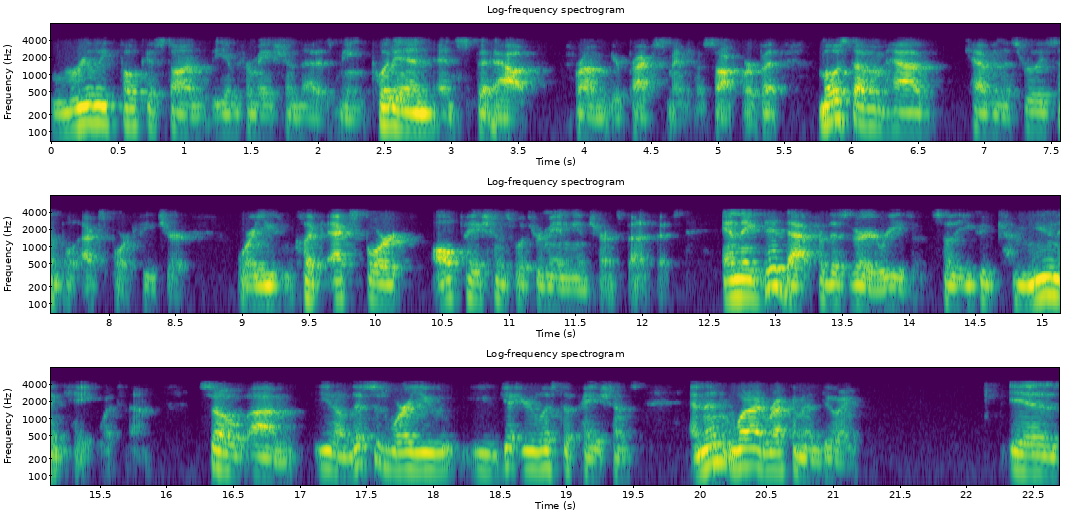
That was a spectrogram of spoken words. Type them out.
really focused on the information that is being put in and spit out from your practice management software. But most of them have, Kevin, this really simple export feature where you can click export all patients with remaining insurance benefits. And they did that for this very reason, so that you could communicate with them. So, um, you know, this is where you, you get your list of patients. And then what I'd recommend doing is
